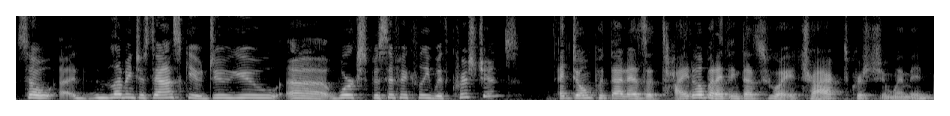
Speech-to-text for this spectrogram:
So uh, let me just ask you do you uh, work specifically with Christians? I don't put that as a title, but I think that's who I attract Christian women.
